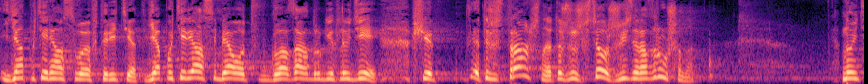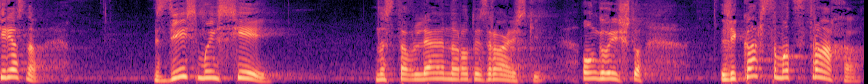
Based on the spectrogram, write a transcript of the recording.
я потерял свой авторитет, я потерял себя вот в глазах других людей. Вообще, это же страшно, это же все, жизнь разрушена. Но интересно, здесь Моисей, наставляя народ израильский, он говорит, что лекарством от страха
